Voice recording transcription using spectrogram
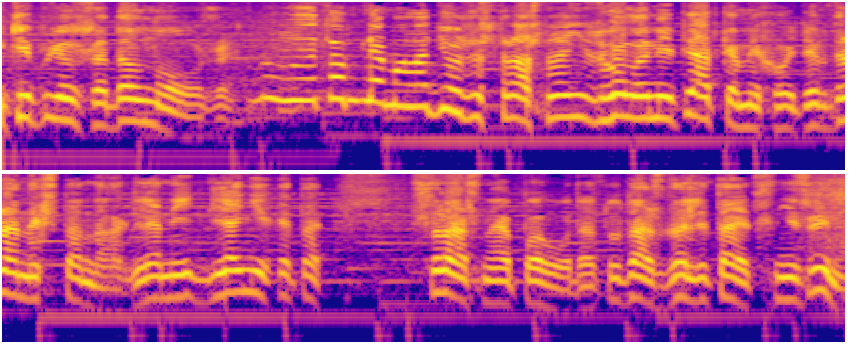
утеплился давно уже. Ну, это для молодежи страшно. Они с голыми пятками ходят в драных штанах. Для, для них это страшная погода. Туда же залетают снежинки.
